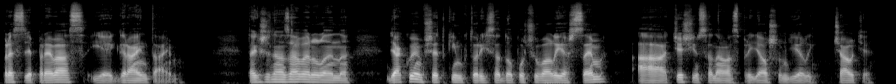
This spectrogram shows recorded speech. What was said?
presne pre vás je Grind Time. Takže na záver len ďakujem všetkým, ktorí sa dopočúvali až sem a teším sa na vás pri ďalšom dieli. Čaute.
